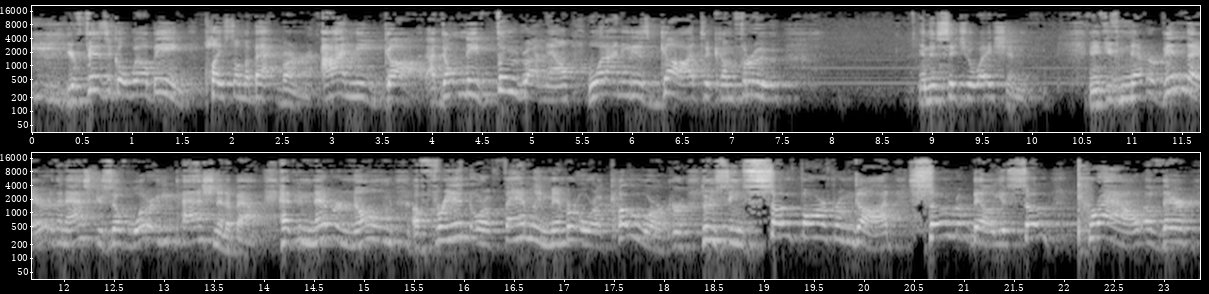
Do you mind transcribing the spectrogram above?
Your physical well being placed on the back burner. I need God. I don't need food right now. What I need is God to come through in this situation. And if you've never been there, then ask yourself, what are you passionate about? Have you never known a friend or a family member or a coworker who seems so far from God, so rebellious, so proud of their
